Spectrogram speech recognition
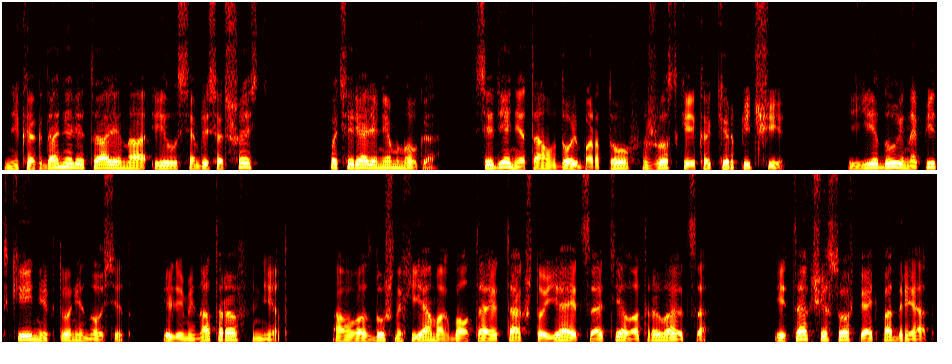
Никогда не летали на Ил-76? Потеряли немного. Сиденья там вдоль бортов, жесткие как кирпичи. Еду и напитки никто не носит. Иллюминаторов нет а в воздушных ямах болтает так, что яйца от тела отрываются. И так часов пять подряд.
